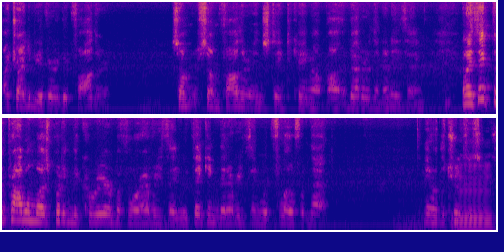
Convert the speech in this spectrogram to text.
I tried to be a very good father. Some some father instinct came out better than anything, and I think the problem was putting the career before everything, thinking that everything would flow from that. You know, the truth Mm. is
